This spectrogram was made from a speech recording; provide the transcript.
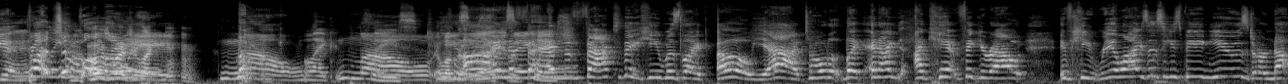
that, Bunch of I was wondering, baloney. like, mm-mm. No. like, No. I love He's. Uh, and, the, and the fact that he was like, "Oh yeah, total," like, and I I can't figure out if he realizes he's being used or not.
